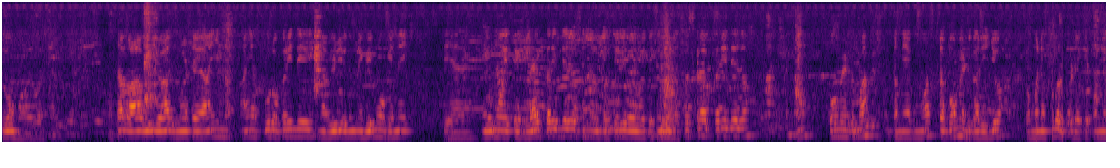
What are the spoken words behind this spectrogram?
ધોમ આવે વરસાદ. ચાલો આ વીડિયો આજ માટે અહીંયા અહીંયા પૂરો કરી દે આ વીડિયો તમને ગમ્યો કે નહીં તે ગમ્યો હોય તો લાઈક કરી દેજો. ચેનલ પર પહેલી વાર હોય તો ચેનલને સબસ્ક્રાઈબ કરી દેજો. કોમેન્ટમાં તમે એક મસ્ત કોમેન્ટ કરી દો તો મને ખબર પડે કે તમે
